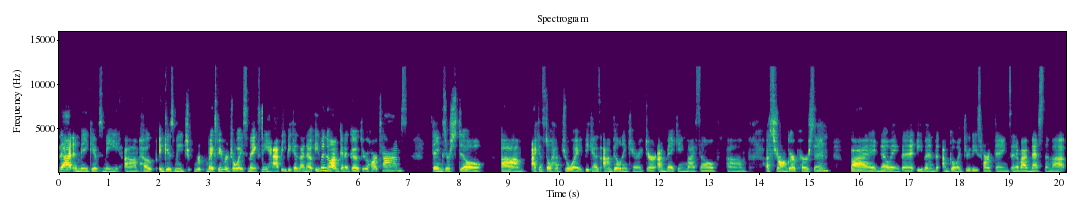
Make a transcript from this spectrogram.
that in me gives me um, hope and gives me makes me rejoice, makes me happy because I know even though I'm going to go through hard times, things are still um, I can still have joy because I'm building character. I'm making myself um, a stronger person by knowing that even I'm going through these hard things, and if I mess them up,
